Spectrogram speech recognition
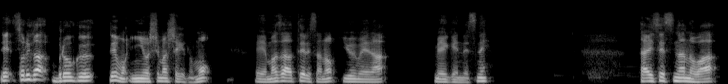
で、それがブログでも引用しましたけども、えー、マザー・テレサの有名な名言ですね。大切なのは、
